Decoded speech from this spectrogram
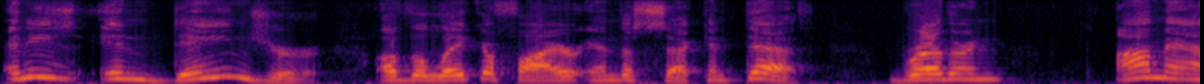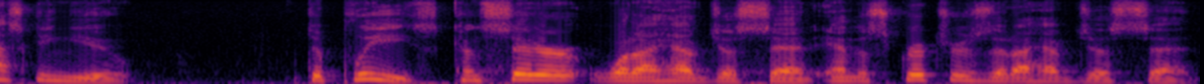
and he's in danger of the lake of fire and the second death. Brethren, I'm asking you to please consider what I have just said and the scriptures that I have just said.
